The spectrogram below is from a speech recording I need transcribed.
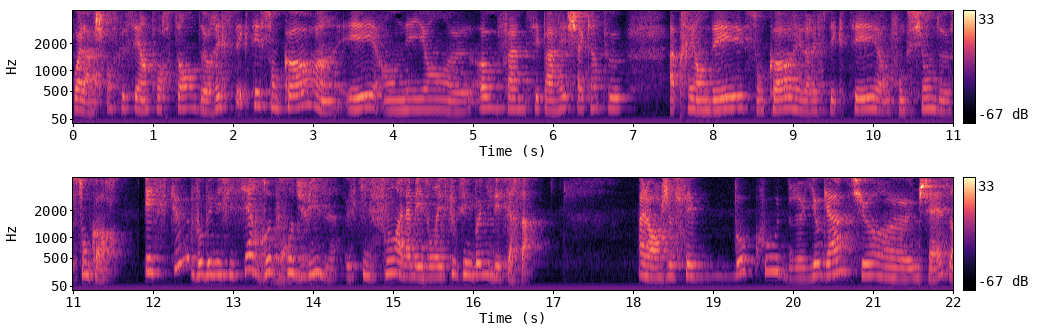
voilà, je pense que c'est important de respecter son corps et en ayant euh, homme-femme séparés, chacun peut appréhender son corps et le respecter en fonction de son corps. Est-ce que vos bénéficiaires reproduisent ce qu'ils font à la maison? Est-ce que c'est une bonne idée de faire ça? Alors, je fais beaucoup de yoga sur euh, une chaise.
